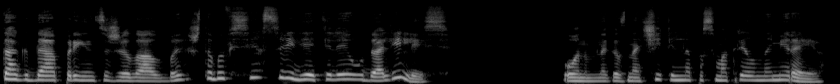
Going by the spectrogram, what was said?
Тогда принц желал бы, чтобы все свидетели удалились. Он многозначительно посмотрел на Мирею,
